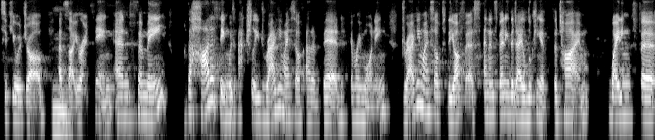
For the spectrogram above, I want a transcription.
secure job and Mm. start your own thing. And for me, the harder thing was actually dragging myself out of bed every morning, dragging myself to the office, and then spending the day looking at the time, waiting for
